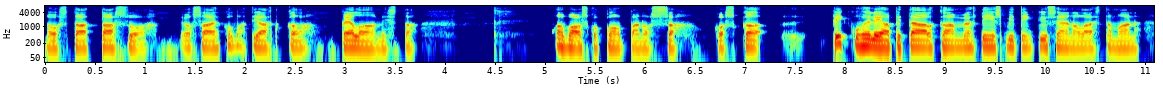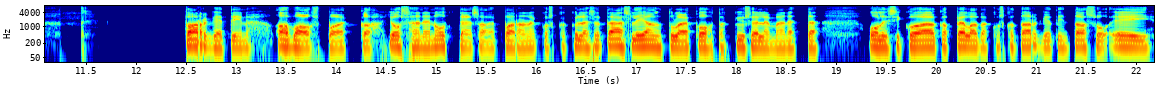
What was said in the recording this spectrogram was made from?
nostaa tasoa, jos aikovat jatkaa pelaamista avauskokoonpanossa, koska pikkuhiljaa pitää alkaa myös Dean Smithin kyseenalaistamaan targetin avauspaikka, jos hänen otteensa ei parane, koska kyllä se Ashley Young tulee kohta kyselemään, että olisiko aika pelata, koska targetin taso ei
